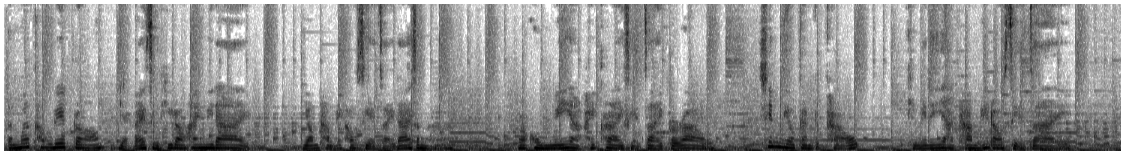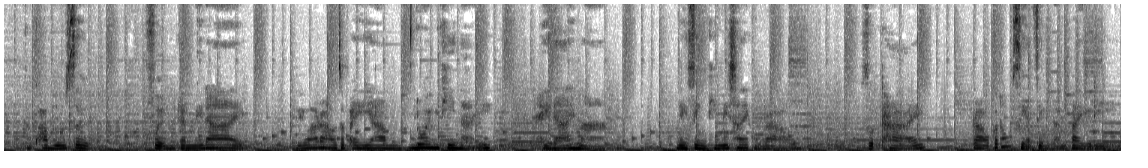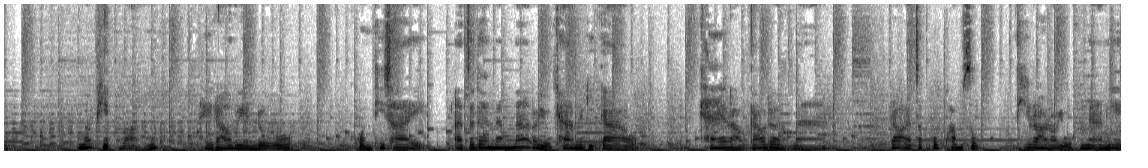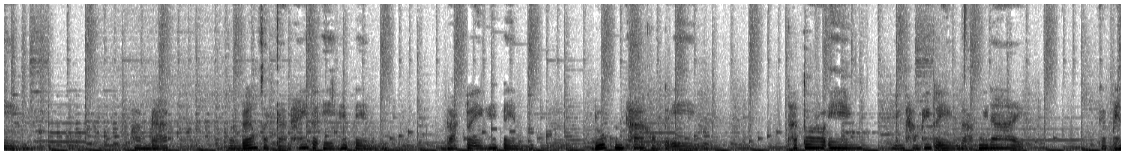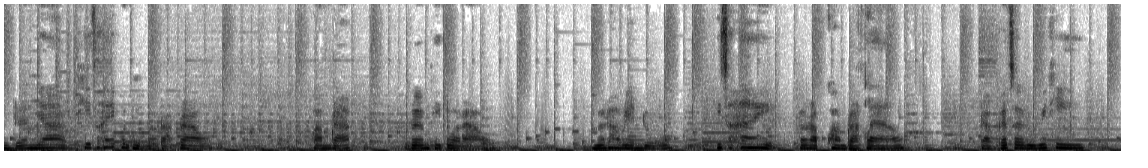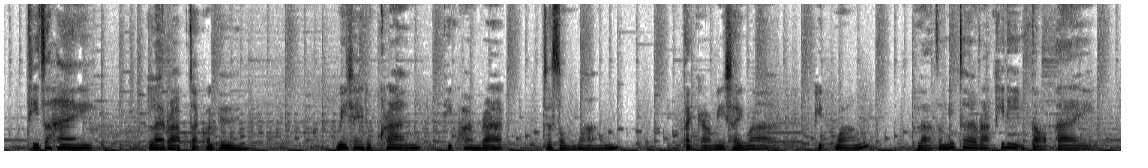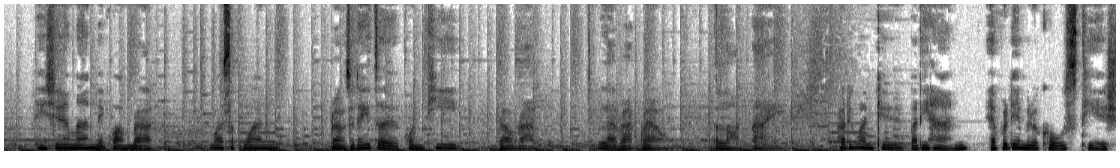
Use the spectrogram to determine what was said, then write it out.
แต่เมื่อเขาเรียกร้องอยากได้สิ่งที่เราให้ไม่ได้ ย่อมทำให้เขาเสียใจได้เสมอ เราคงไม่อยากให้ใครเสียใจเพราะเรา เช่นเดียวกันกับเขา ที่ไม่ได้อยากทำให้เราเสียใจ แต่ความรู้สึกฝืนกันไม่ได้ไม่ว่าเราจะพยายามด้วยวิธีไหน ให้ได้มา ในสิ่งที่ไม่ใช่ของเรา สุดท้าย เราก็ต้องเสียสิ่งนั้นไปอยู่ดี เมื่อผิดหวัง ให้เราเรียนรู้ คนที่ใช่อาจจะเดินนำหน้าเราอยู่แค่ไม่กี่ก้าว แค่เราก้าวเดินออกมา เราอาจจะพบความสุขที่เรอเราอยู่ข้างหน้านี่เอง ความรักควรเริ่มจากการให้ตัวเองให้เป็น รักตัวเองให้เป็น รู้คุณค่าของตัวเอง ถ้าตัวเราเอง ยังทำให้ตัวเองรักไม่ได้ ก็เป็นเรื่องยากที่จะให้คนอื่นมารักเรา ความรักเริ่มที่ตัวเรา เมื่อเราเรียนรู้ ที่จะให้และรับความรักแล้ว เราก็จะรู้วิธี ที่จะให้ และรับจากคนอื่น ไม่ใช่ทุกครั้งที่ความรักจะสมหวัง แต่ก็ไม่ใช่ว่า ผิดหวัง เราจะไม่เจอรักที่ดีอีกต่อไป ให้เชื่อมั่นในความรัก ว่าสักวัน เราจะได้เจอคนที่เรารัก และรักเราตลอดไป เพราะทุกวันคือปฏิหาร Everyday Miracles TH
